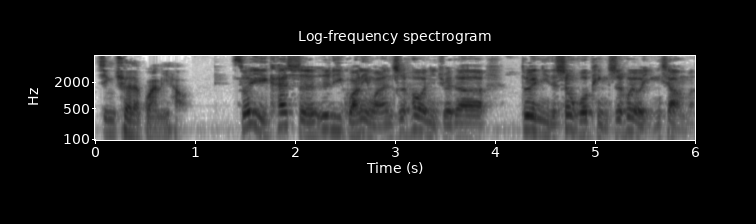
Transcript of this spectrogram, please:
精确的管理好。所以开始日历管理完了之后，你觉得对你的生活品质会有影响吗？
